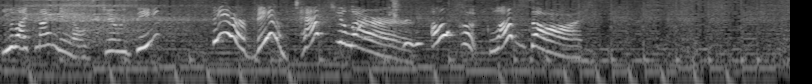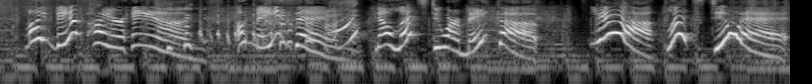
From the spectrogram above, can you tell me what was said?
You like my nails, Josie? They are fantacular! I'll put gloves on! My vampire hands! Amazing! Now let's do our makeup! Yeah! Let's do it!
